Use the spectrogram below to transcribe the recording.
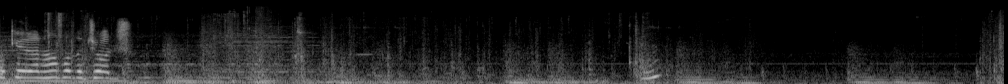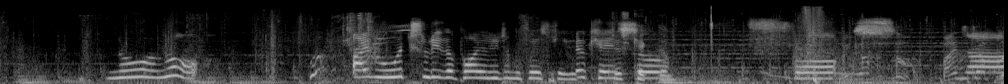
Okay, then how about the judge? No, I'm not. I'm literally the pilot in the first place. Okay, Just so kick them. Fox. Find Nah.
